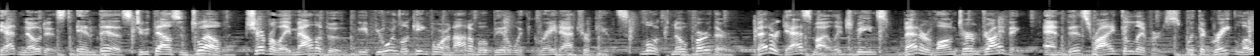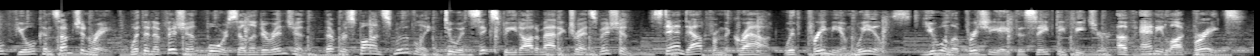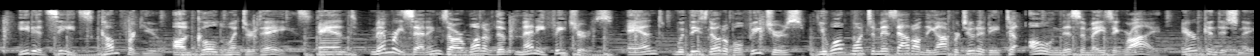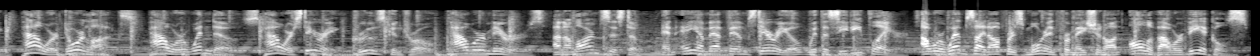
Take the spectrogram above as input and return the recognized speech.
Get noticed in this 2012 Chevrolet Malibu. If you're looking for an automobile with great attributes, look no further. Better gas mileage means better long-term driving, and this ride delivers with a great low fuel consumption rate with an efficient four-cylinder engine that responds smoothly to its six-speed automatic transmission. Stand out from the crowd with premium wheels. You will appreciate the safety feature of anti-lock brakes. Heated seats comfort you on cold winter days. And memory settings are one of the many features. And with these notable features, you won't want to miss out on the opportunity to own this amazing ride. Air conditioning, power door locks, power windows, power steering, cruise control, power mirrors, an alarm system, an AM FM stereo with a CD player. Our website offers more information on all of our vehicles.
